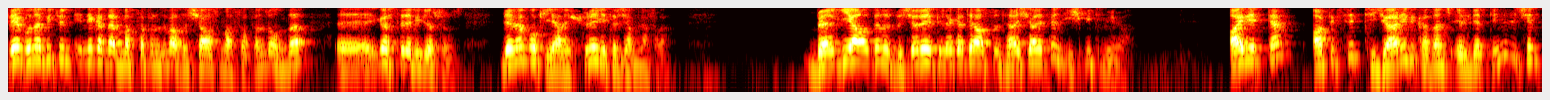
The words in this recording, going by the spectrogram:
Ve buna bütün ne kadar masrafınız varsa şahıs masrafınız onu da e, gösterebiliyorsunuz. Demem o ki yani şuraya getireceğim lafa. Belgeyi aldınız, dışarıya plakati astınız, her şey hallettiniz, iş bitmiyor. Ayrıca artık siz ticari bir kazanç elde ettiğiniz için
